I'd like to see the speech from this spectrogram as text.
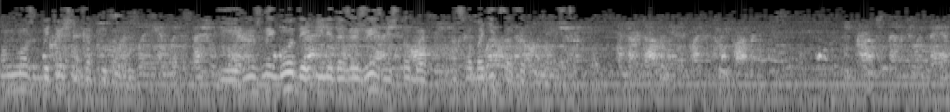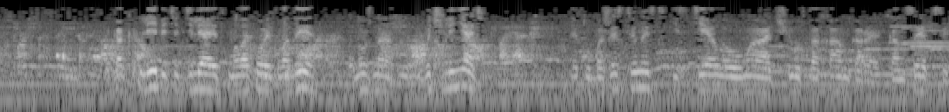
он может быть очень запутанным. И нужны годы или даже жизни, чтобы освободиться от запутанности. Как лебедь отделяет молоко от воды, нужно вычленять эту божественность из тела, ума, чувств, ахамкары, концепций.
